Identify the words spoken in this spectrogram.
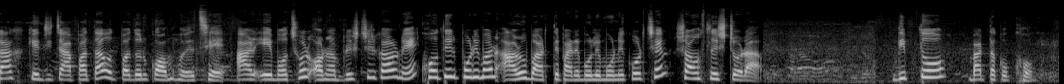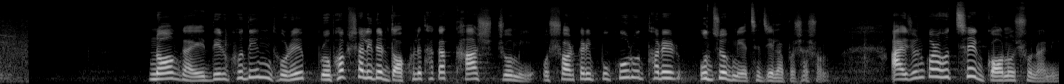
লাখ কেজি চা পাতা উৎপাদন কম হয়েছে। আর এ বছর অনাবৃষ্টির কারণে ক্ষতির পরিমাণ আরও বাড়তে পারে বলে মনে করছেন সংশ্লিষ্টরা। দীপ্ত, বার্তাকক্ষ। নওগাঁয়ে দীর্ঘদিন ধরে প্রভাবশালীদের দখলে থাকা খাস জমি ও সরকারি পুকুর উদ্ধারের উদ্যোগ নিয়েছে জেলা প্রশাসন। আয়োজন করা হচ্ছে গণশুনানি।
